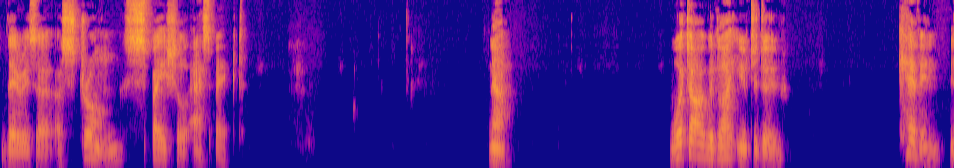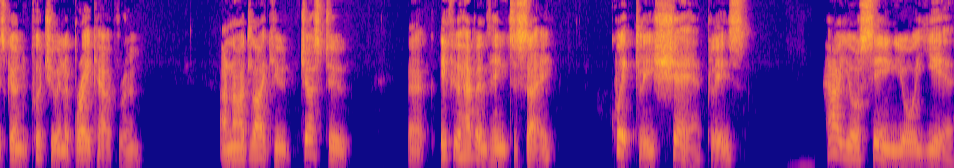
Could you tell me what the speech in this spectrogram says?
there is a, a strong spatial aspect. Now, what I would like you to do, Kevin is going to put you in a breakout room, and I'd like you just to, uh, if you have anything to say, quickly share, please, how you're seeing your year,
